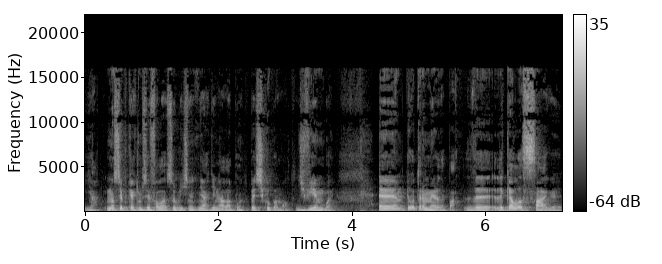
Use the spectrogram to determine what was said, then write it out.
yeah. Não sei porque é que comecei a falar sobre isto, não tinha aqui nada a ponto. Peço desculpa, malta. Desviei-me bem. Um, outra merda, pá. De, daquela saga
